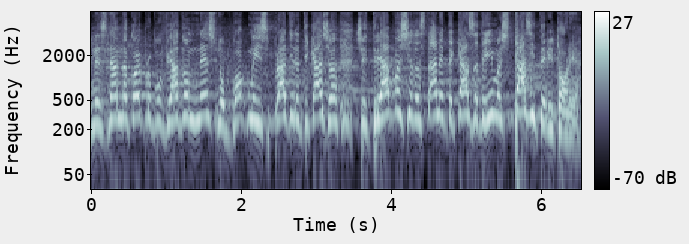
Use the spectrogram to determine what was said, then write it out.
Не знам на кой проповядвам днес, но Бог ме изпрати да ти кажа, че трябваше да стане така, за да имаш тази територия.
